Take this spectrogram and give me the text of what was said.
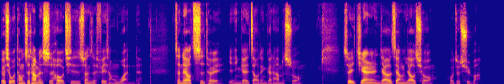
尤其我通知他们的时候，其实算是非常晚的。真的要辞退，也应该早点跟他们说。所以，既然人家要这样要求，我就去吧。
